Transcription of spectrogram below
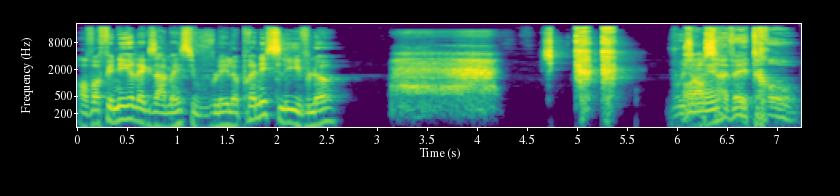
On va finir l'examen si vous voulez. Là. Prenez ce livre-là. Vous en savez trop.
